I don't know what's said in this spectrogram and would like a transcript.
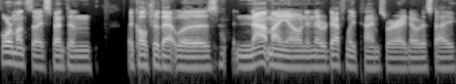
four months that I spent in a culture that was not my own. And there were definitely times where I noticed I,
